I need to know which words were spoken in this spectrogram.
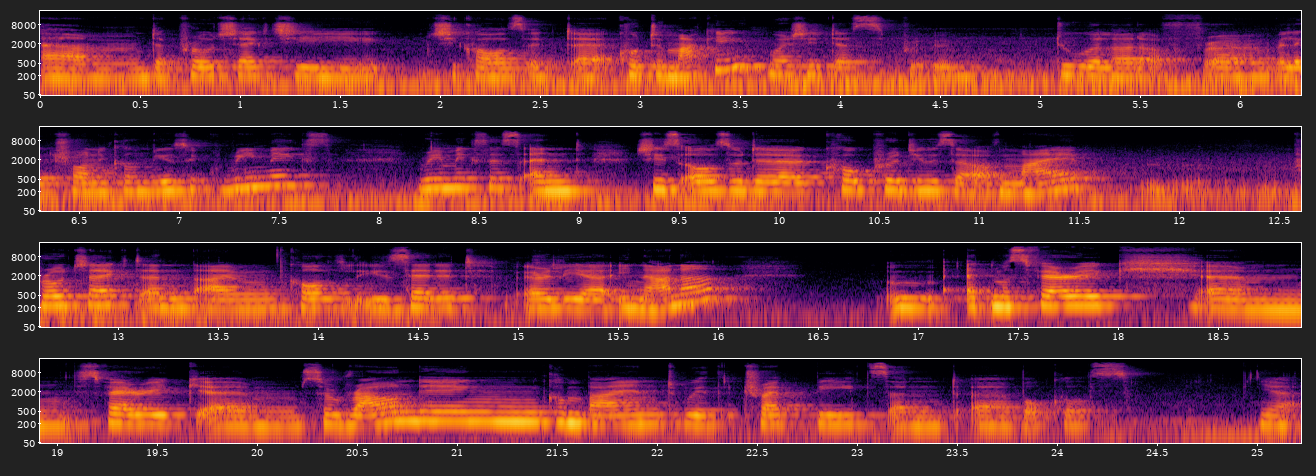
Um, the project she she calls it uh, Kotomaki, where she does pr- do a lot of um, electronical music remix remixes, and she's also the co-producer of my project, and I'm called you said it earlier Inanna um, atmospheric, um, spheric um, surrounding combined with trap beats and uh, vocals. Yeah,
